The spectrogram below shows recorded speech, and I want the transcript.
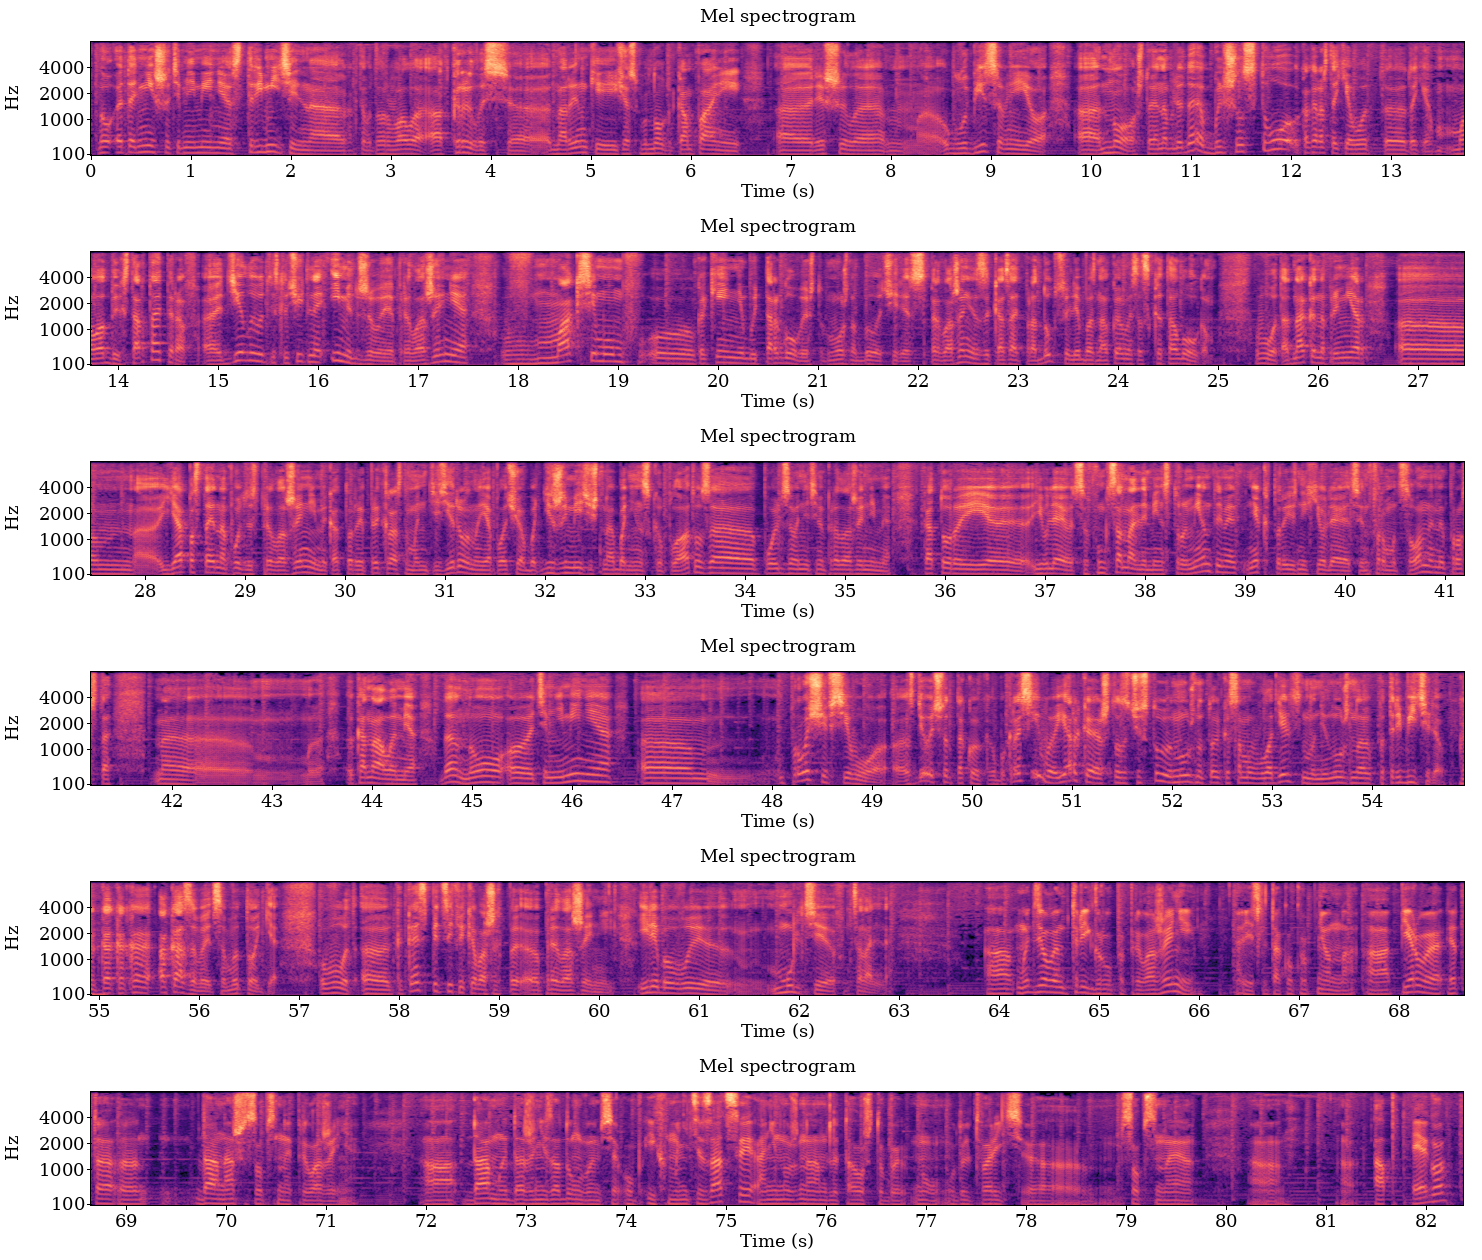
Но эта ниша, тем не менее, стремительно как-то вот ворвала, открылась э, на рынке, и сейчас много компаний э, решило углубиться в нее. Э, но, что я наблюдаю, большинство как раз таки вот таких молодых стартаперов делают исключительно имиджевые приложения, в максимум какие-нибудь торговые, чтобы можно было через приложение заказать продукцию, либо ознакомиться с каталогом. Вот. Однако, например, эм, я постоянно пользуюсь приложениями, которые прекрасно монетизированы. Я плачу ежемесячную абонентскую плату за пользование этими приложениями, которые э, являются функциональными инструментами. Некоторые из них являются информационными просто э, каналами, да, но э, тем не менее проще всего сделать что-то такое как бы красивое, яркое, что зачастую нужно только самому владельцу, но не нужно потребителю, как, как оказывается в итоге. Вот. Какая специфика несколько ваших э, приложений? Или бы вы мультифункциональны? А, мы делаем три группы приложений, если так укрупненно. А, первое – это, э, да, наши собственные приложения. А, да, мы даже не задумываемся об их монетизации. Они нужны нам для того, чтобы ну, удовлетворить э, собственное ап-эго –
